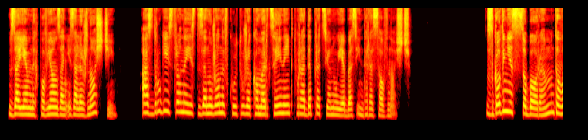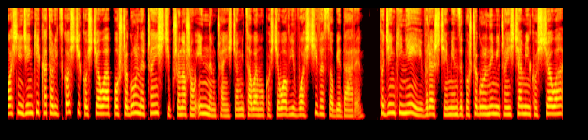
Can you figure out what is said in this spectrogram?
wzajemnych powiązań i zależności, a z drugiej strony jest zanurzony w kulturze komercyjnej, która deprecjonuje bezinteresowność. Zgodnie z Soborem, to właśnie dzięki katolickości Kościoła poszczególne części przynoszą innym częściom i całemu Kościołowi właściwe sobie dary. To dzięki niej wreszcie między poszczególnymi częściami Kościoła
